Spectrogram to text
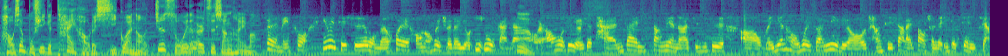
好像不是一个太好的习惯。哦，就是所谓的二次伤害吗？嗯、对，没错。因为其实我们会喉咙会觉得有异物感的、啊，嗯、然后或者有一些痰在上面呢、啊，其实是啊、呃，我们咽喉胃酸逆流长期下来造成的一个现象。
